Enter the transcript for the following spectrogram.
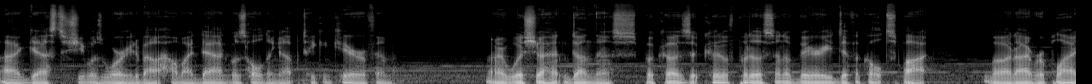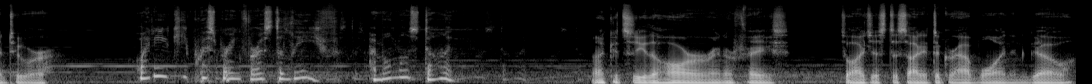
I guessed she was worried about how my dad was holding up taking care of him. I wish I hadn't done this because it could have put us in a very difficult spot, but I replied to her why do you keep whispering for us to leave? I'm almost done. I could see the horror in her face, so I just decided to grab one and go.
